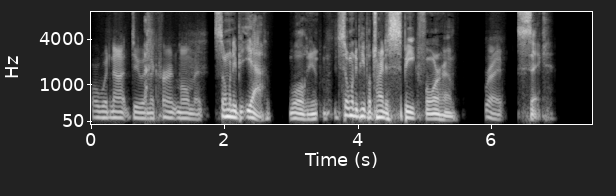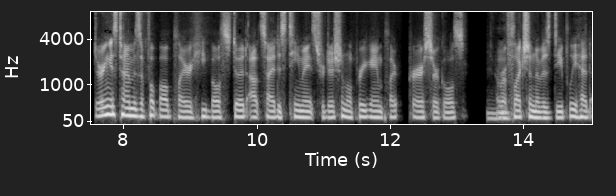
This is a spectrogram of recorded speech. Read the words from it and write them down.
or would not do in the current moment. So many, yeah. Well, you, so many people trying to speak for him. Right. Sick. During his time as a football player, he both stood outside his teammates' traditional pregame prayer circles, a Mhm. reflection of his deeply head-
